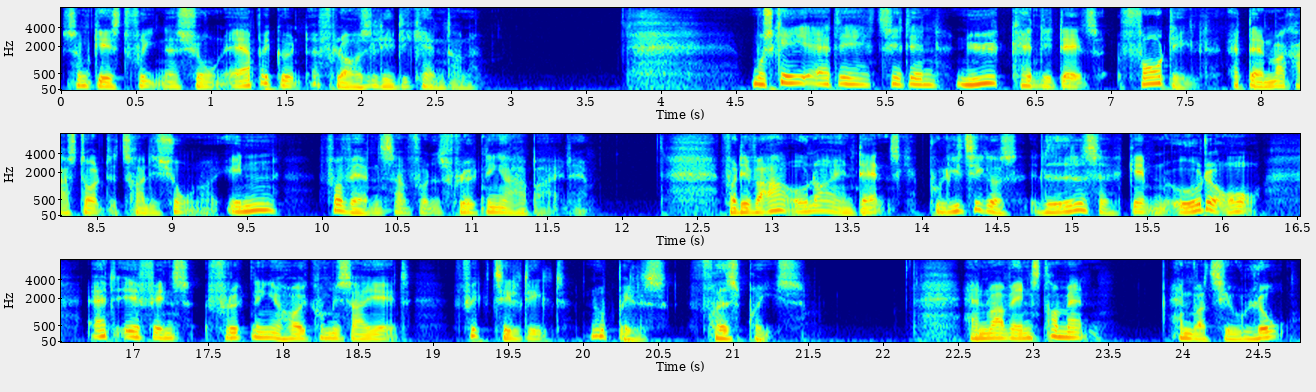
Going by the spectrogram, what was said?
som gæstfri nation er begyndt at flosse lidt i kanterne. Måske er det til den nye kandidats fordel, at Danmark har stolte traditioner inden for verdenssamfundets flygtningearbejde. For det var under en dansk politikers ledelse gennem otte år, at FN's flygtningehøjkommissariat fik tildelt Nobels fredspris. Han var venstremand, han var teolog,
